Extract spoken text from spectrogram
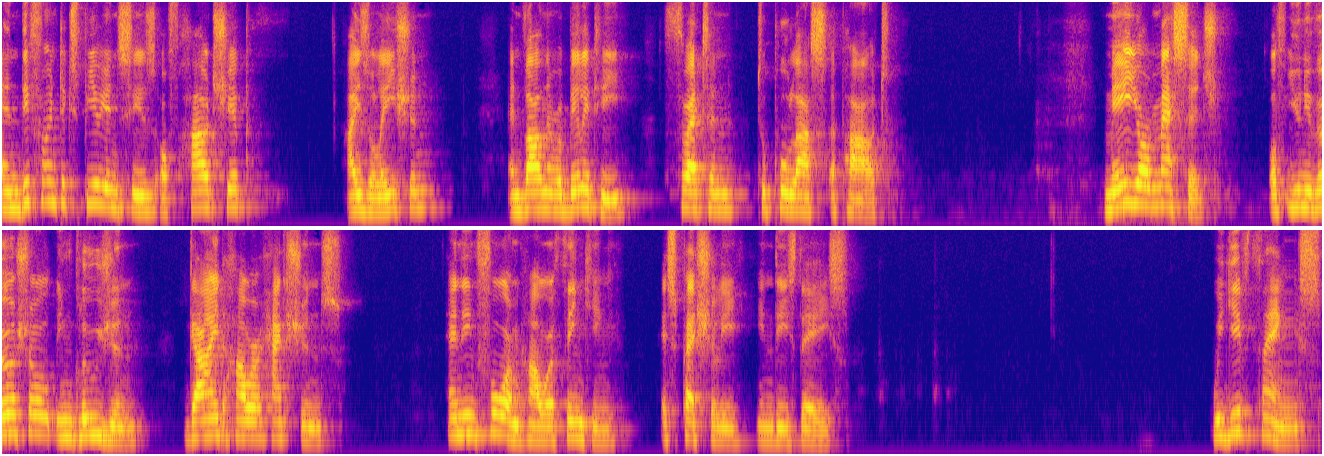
And different experiences of hardship, isolation, and vulnerability threaten to pull us apart. May your message of universal inclusion guide our actions and inform our thinking, especially in these days. We give thanks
